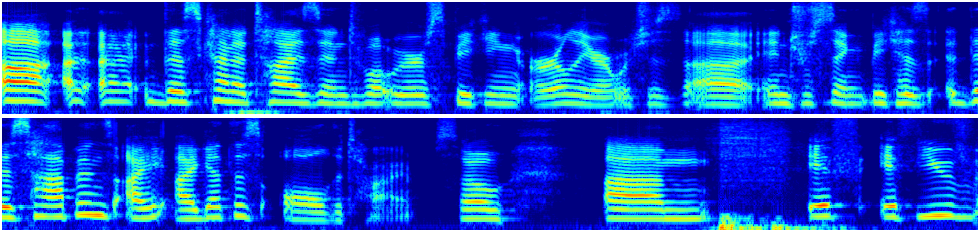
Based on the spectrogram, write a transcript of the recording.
uh, I, this kind of ties into what we were speaking earlier, which is uh, interesting because this happens. I, I get this all the time. So um, if if you've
